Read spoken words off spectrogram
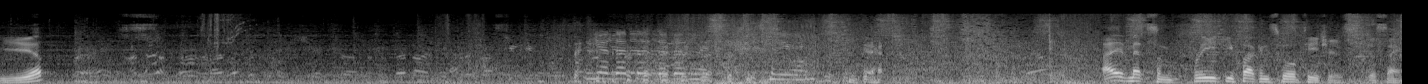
Yep. Yeah, that, that, that doesn't exist anyone. Yeah. I have met some freaky fucking school teachers, just saying.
